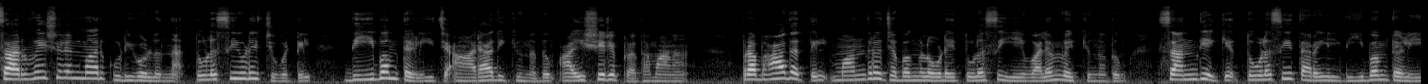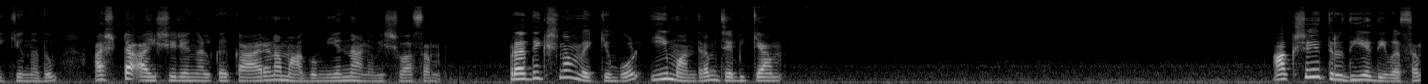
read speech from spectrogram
സർവേശ്വരന്മാർ കുടികൊള്ളുന്ന തുളസിയുടെ ചുവട്ടിൽ ദീപം തെളിയിച്ച് ആരാധിക്കുന്നതും ഐശ്വര്യപ്രദമാണ്. പ്രഭാതത്തിൽ മന്ത്രജപങ്ങളോടെ തുളസിയെ വലം വയ്ക്കുന്നതും സന്ധ്യയ്ക്ക് തുളസി തറയിൽ ദീപം തെളിയിക്കുന്നതും അഷ്ട ഐശ്വര്യങ്ങൾക്ക് കാരണമാകും എന്നാണ് വിശ്വാസം. പ്രദക്ഷിണം വയ്ക്കുമ്പോൾ ഈ മന്ത്രം ജപിക്കാം. അക്ഷയ തൃതീയ ദിവസം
